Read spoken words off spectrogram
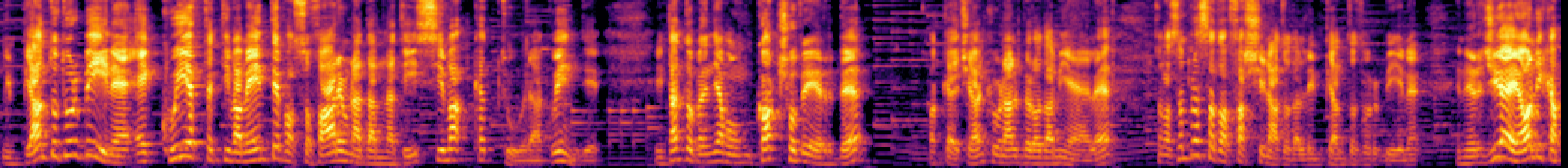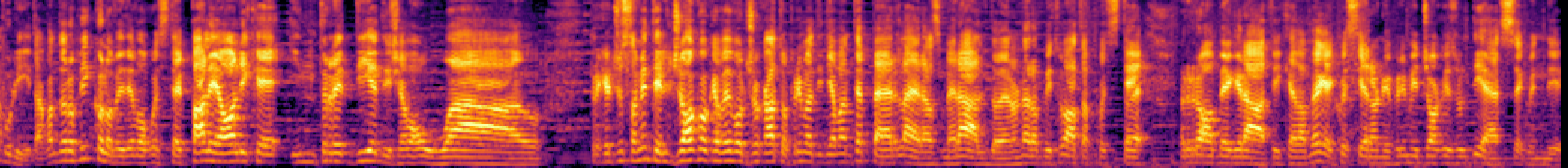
Impianto turbine. E qui effettivamente posso fare una dannatissima cattura. Quindi, intanto prendiamo un coccio verde. Ok, c'è anche un albero da miele. Sono sempre stato affascinato dall'impianto turbine. Energia eolica pulita. Quando ero piccolo vedevo queste pale eoliche in 3D e dicevo wow... Perché giustamente il gioco che avevo giocato prima di Diamante e Perla era Smeraldo e non ero abituato a queste robe grafiche. Vabbè che questi erano i primi giochi sul DS, quindi...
